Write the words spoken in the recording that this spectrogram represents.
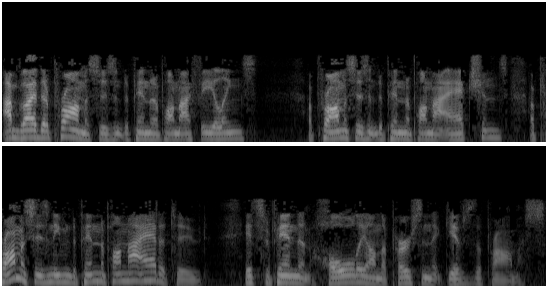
I'm glad that a promise isn't dependent upon my feelings. A promise isn't dependent upon my actions. A promise isn't even dependent upon my attitude. It's dependent wholly on the person that gives the promise.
